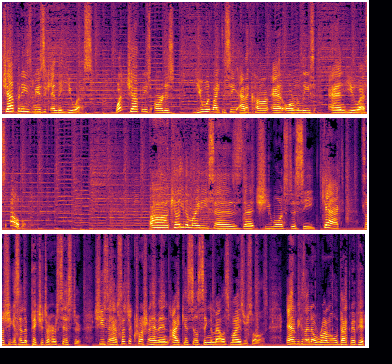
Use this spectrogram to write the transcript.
Japanese music in the U.S. What Japanese artists you would like to see at a con and or release an U.S. album? Uh, Kelly the Mighty says that she wants to see Gackt so she can send a picture to her sister. She used to have such a crush on him, and I can still sing the Malice Mizer songs. And because I know Ronald will back me up here,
